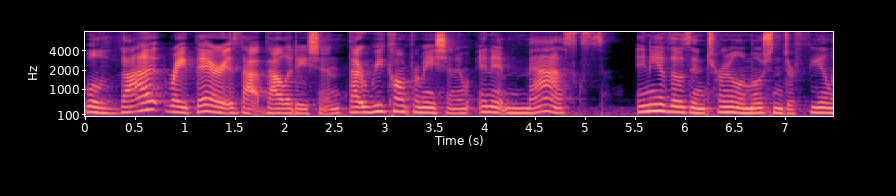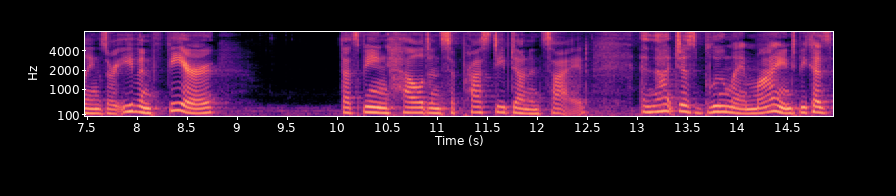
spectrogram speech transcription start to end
well, that right there is that validation, that reconfirmation, and it masks any of those internal emotions or feelings or even fear that's being held and suppressed deep down inside. And that just blew my mind because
